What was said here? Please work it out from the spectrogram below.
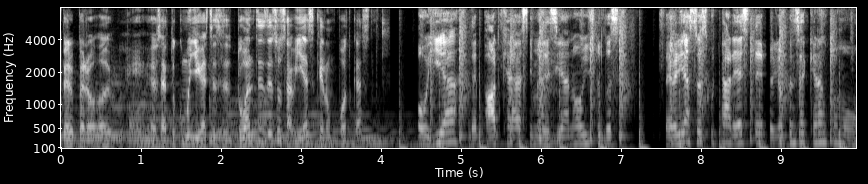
Pero, pero, eh, o sea, ¿tú cómo llegaste a ¿Tú antes de eso sabías que era un podcast? Oía de podcast y me decían, oh, you should listen. Deberías escuchar este, pero yo pensé que eran como,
